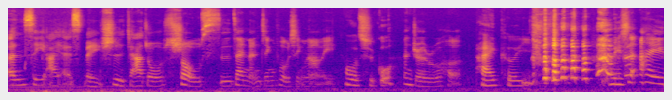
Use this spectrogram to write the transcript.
NCIS 美式加州寿司，在南京复兴那里。我有吃过，那你觉得如何？还可以。你是爱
